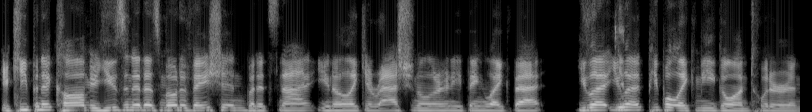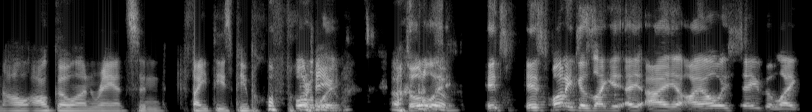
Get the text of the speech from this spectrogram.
you're keeping it calm, you're using it as motivation, but it's not, you know, like irrational or anything like that. You let you yeah. let people like me go on Twitter and I'll I'll go on rants and fight these people for totally. you. totally. It's it's funny because like I, I I always say that like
